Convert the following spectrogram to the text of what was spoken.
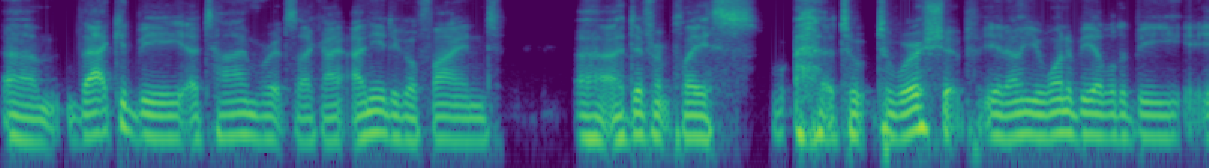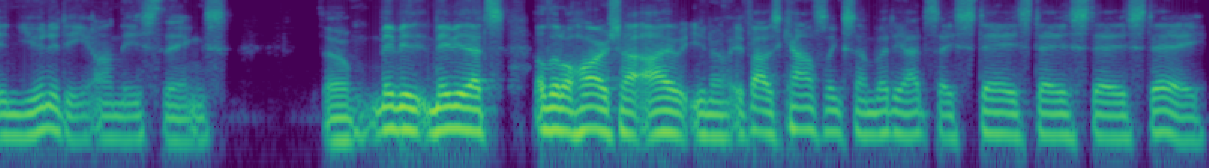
um, that could be a time where it's like I, I need to go find uh, a different place to to worship. You know, you want to be able to be in unity on these things. So maybe maybe that's a little harsh. I, I you know if I was counseling somebody, I'd say stay, stay, stay, stay.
